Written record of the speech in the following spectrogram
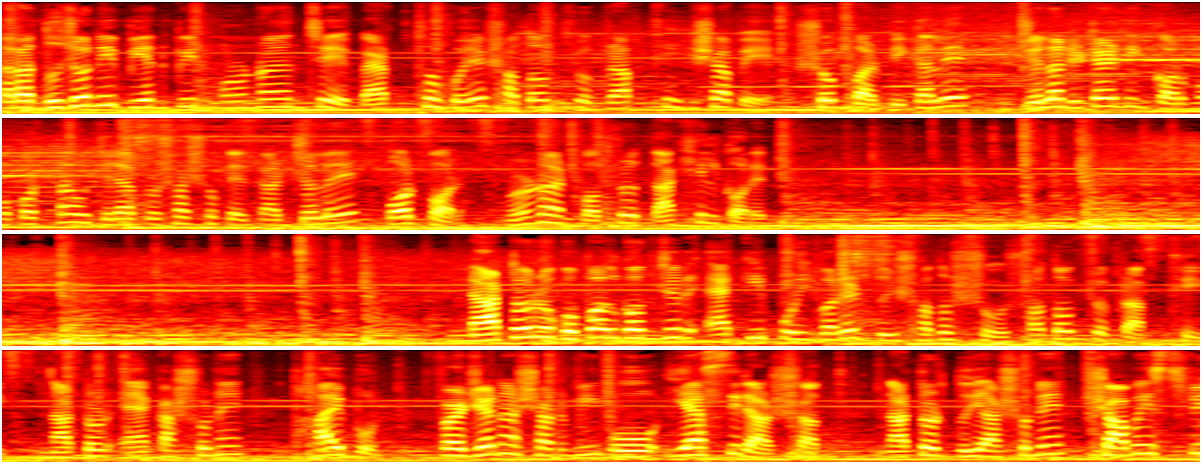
তারা দুজনই বিএনপির মনোনয়ন চেয়ে ব্যর্থ হয়ে স্বতন্ত্র প্রার্থী হিসাবে সোমবার বিকালে জেলা রিটার্নিং কর্মকর্তা ও জেলা প্রশাসকের কার্যালয়ে পরপর মনোনয়নপত্র দাখিল করেন। নাটোর ও গোপালগঞ্জের একই পরিবারের দুই সদস্য, স্বতন্ত্র প্রার্থী। নাটোর এক আসনে ভাই বোন ফারজানা শারমিন ও ইয়াসির আরশাদ। নাটোর দুই আসনে স্বামী স্ত্রী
